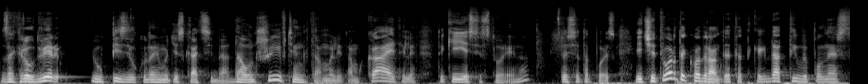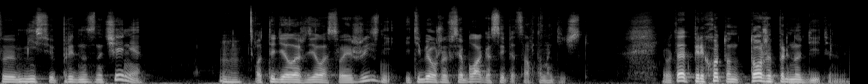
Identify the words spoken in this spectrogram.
закрыл дверь и упиздил куда-нибудь искать себя. Дауншифтинг там или там кайт, или такие есть истории, да? То есть это поиск. И четвертый квадрант — это когда ты выполняешь свою миссию, предназначение, вот ты делаешь дело своей жизни, и тебе уже все блага сыпятся автоматически. И вот этот переход, он тоже принудительный.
